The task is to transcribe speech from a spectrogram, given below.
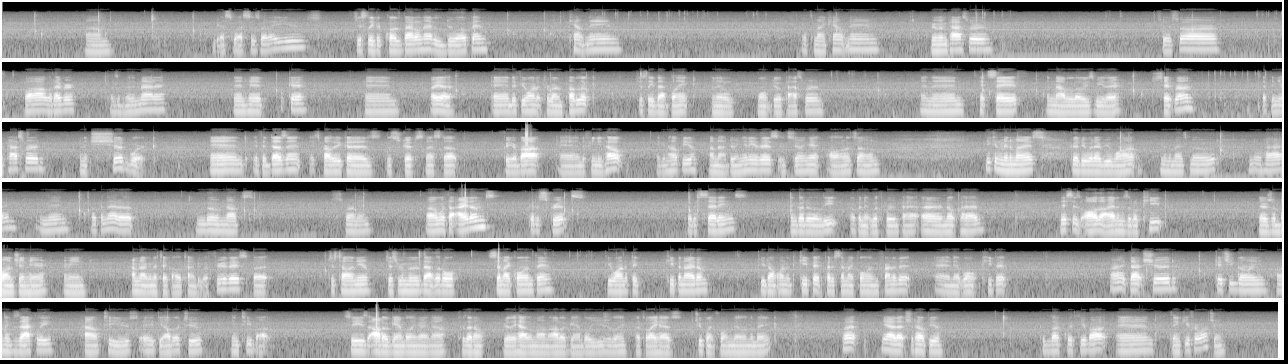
Um, US West is what I use. Just leave it closed BattleNet, it'll do open account name. That's my account name. Room and password. CSR. Blah, whatever. Doesn't really matter. Then hit OK. And, oh yeah. And if you want it to run public, just leave that blank and it'll won't do a password. And then hit save and now it'll always be there. Just hit run type in your password and it should work and if it doesn't it's probably because the script's messed up for your bot. And if you need help, I can help you. I'm not doing any of this. It's doing it all on its own. You can minimize. Go do whatever you want. Minimize mode. No hide. And then open that up. And boom, now it's just running. Um, with the items, go to scripts. Go to settings. Then go to elite. Open it with WordPad or Notepad. This is all the items it'll keep. There's a bunch in here. I mean, I'm not going to take all the time to go through this, but just telling you, just remove that little semicolon thing. If you wanted to keep an item, if you don't want it to keep it, put a semicolon in front of it, and it won't keep it. Alright, that should get you going on exactly how to use a Diablo 2 NT bot. See, he's auto gambling right now because I don't really have him on auto gamble usually. That's why he has 2.4 mil in the bank. But yeah, that should help you. Good luck with your bot, and thank you for watching.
